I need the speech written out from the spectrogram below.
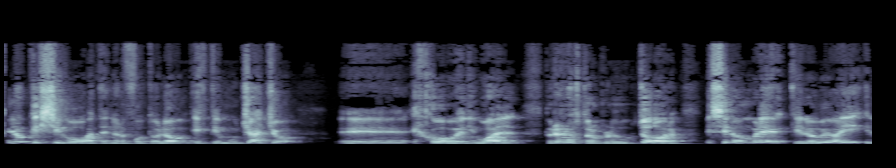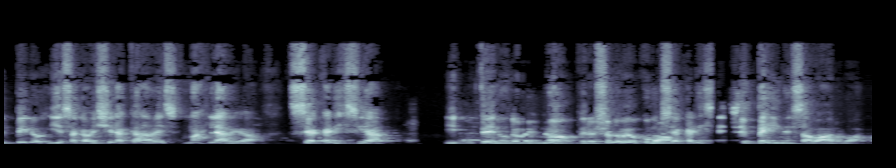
Creo que llegó a tener Fotolog este muchacho. eh, es joven igual, pero es nuestro productor. Es el hombre que lo veo ahí, el pelo y esa cabellera cada vez más larga. Se acaricia, y ustedes no lo ven, ¿no? Pero yo lo veo cómo No. se acaricia y se peina esa barba.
